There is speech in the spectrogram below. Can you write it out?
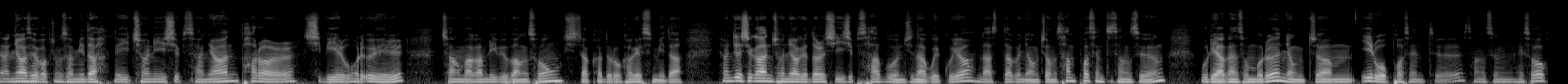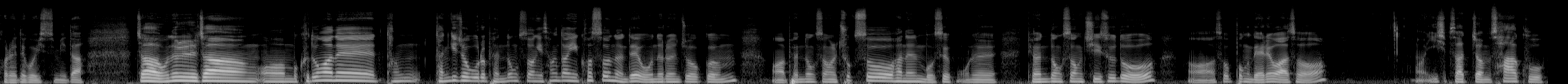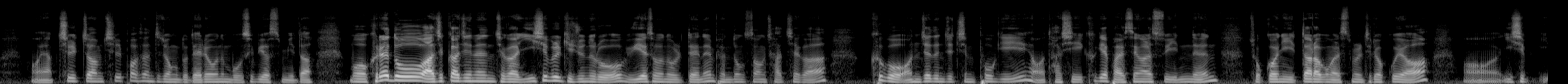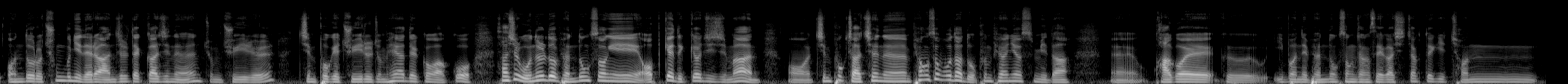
네, 안녕하세요. 박중사입니다. 네, 2024년 8월 12일 월요일 장 마감 리뷰 방송 시작하도록 하겠습니다. 현재 시간 저녁 8시 24분 지나고 있고요. 나스닥은 0.3% 상승, 우리 야간 선물은 0.15% 상승해서 거래되고 있습니다. 자, 오늘 장 어, 뭐 그동안에 단, 단기적으로 변동성이 상당히 컸었는데 오늘은 조금 어, 변동성을 축소하는 모습. 오늘 변동성 지수도 어, 소폭 내려와서 어, 24.49, 어, 약 7.7% 정도 내려오는 모습이었습니다. 뭐 그래도 아직까지는 제가 20을 기준으로 위에서 놓을 때는 변동성 자체가 크고 언제든지 진폭이 어, 다시 크게 발생할 수 있는 조건이 있다라고 말씀을 드렸고요. 어, 20 언더로 충분히 내려앉을 때까지는 좀 주의를 진폭에 주의를 좀 해야 될 것 같고 사실 오늘도 변동성이 없게 느껴지지만 어, 진폭 자체는 평소보다 높은 편이었습니다. 예, 과거에 그 이번에 변동성 장세가 시작되기 전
